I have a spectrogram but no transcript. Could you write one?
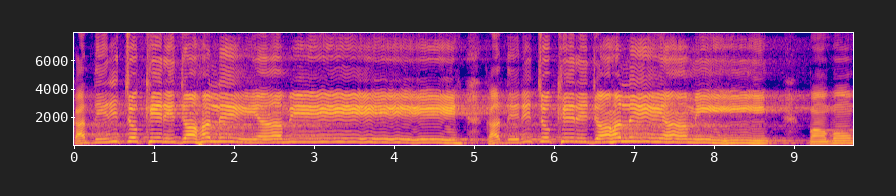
কাদের চোখের জহলে আমি? কাদের চোখের জহলে আমি? পাব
